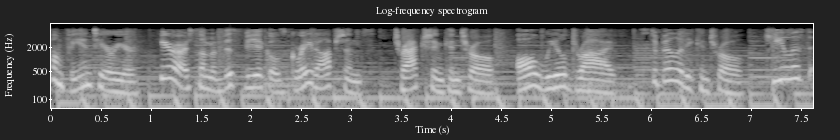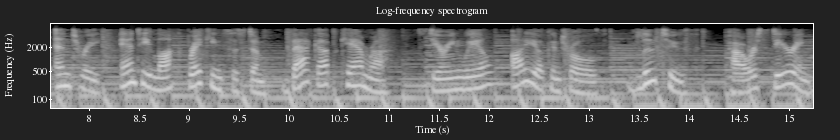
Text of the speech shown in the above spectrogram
comfy interior. Here are some of this vehicle's great options. Traction control, all-wheel drive, stability control, keyless entry, anti-lock braking system, backup camera, steering wheel, audio controls, Bluetooth, power steering,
